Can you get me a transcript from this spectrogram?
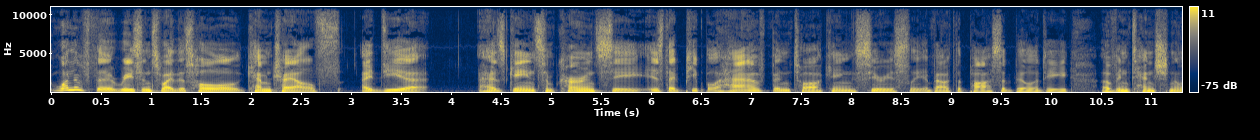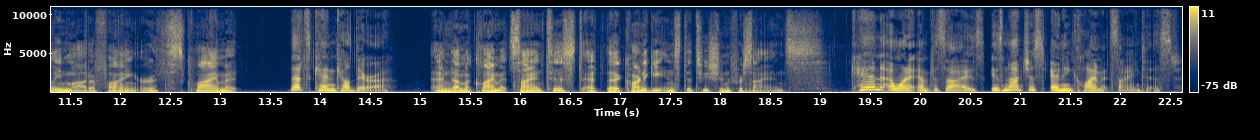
One of the reasons why this whole chemtrails idea has gained some currency is that people have been talking seriously about the possibility of intentionally modifying Earth's climate. That's Ken Caldeira. And I'm a climate scientist at the Carnegie Institution for Science. Ken, I want to emphasize, is not just any climate scientist.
